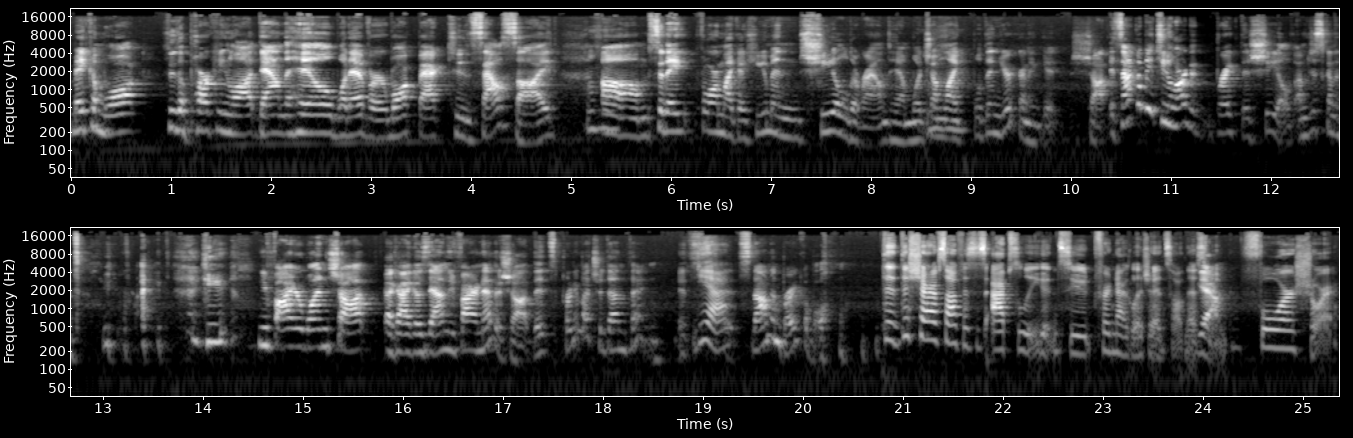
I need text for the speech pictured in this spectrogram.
make him walk through the parking lot, down the hill, whatever, walk back to the south side. Um, so they form like a human shield around him, which I'm like, well, then you're gonna get shot. It's not gonna be too hard to break this shield. I'm just gonna tell you right. You you fire one shot, a guy goes down, you fire another shot. It's pretty much a done thing. It's Yeah. it's not unbreakable. The, the sheriff's office is absolutely getting sued for negligence on this Yeah. one, for sure.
